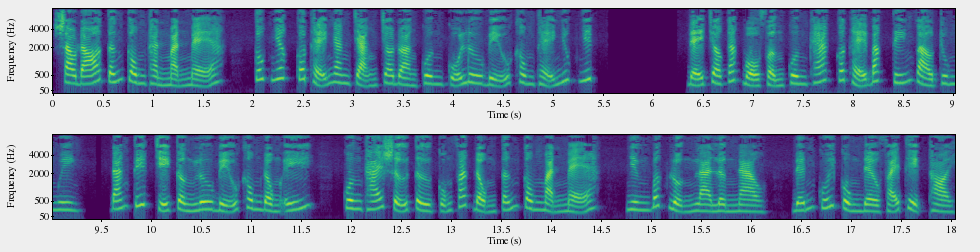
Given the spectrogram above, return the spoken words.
Sau đó tấn công thành mạnh mẽ, tốt nhất có thể ngăn chặn cho đoàn quân của Lưu Biểu không thể nhúc nhích. Để cho các bộ phận quân khác có thể bắt tiến vào Trung Nguyên. Đáng tiếc chỉ cần Lưu Biểu không đồng ý, quân Thái Sử Từ cũng phát động tấn công mạnh mẽ, nhưng bất luận là lần nào, đến cuối cùng đều phải thiệt thòi.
